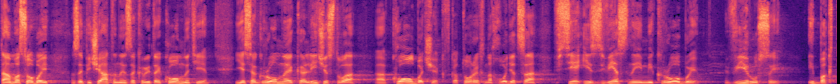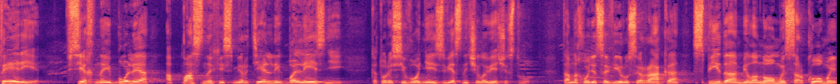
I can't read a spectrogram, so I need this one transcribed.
там в особой запечатанной закрытой комнате есть огромное количество Э, колбочек, в которых находятся все известные микробы, вирусы и бактерии всех наиболее опасных и смертельных болезней, которые сегодня известны человечеству. Там находятся вирусы рака, спида, меланомы, саркомы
